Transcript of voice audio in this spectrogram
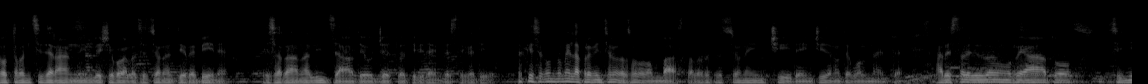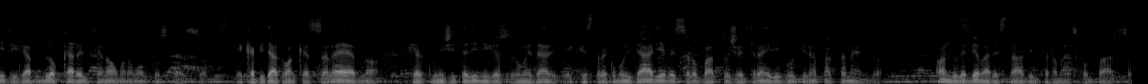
lo transiteranno invece poi alla sezione antirepine e sarà analizzato e oggetto di attività investigative. Perché secondo me la prevenzione da sola non basta, la repressione incide, incide notevolmente. Arrestare di un reato significa bloccare il fenomeno molto spesso. È capitato anche a Salerno che alcuni cittadini extracomunitari avessero fatto centinaia di furti in appartamento. Quando li abbiamo arrestati il fenomeno è scomparso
